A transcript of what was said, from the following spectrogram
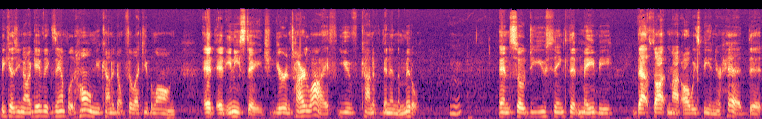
Because, you know, I gave the example at home, you kind of don't feel like you belong at, at any stage. Your entire life, you've kind of been in the middle. mhm. And so, do you think that maybe that thought might always be in your head that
